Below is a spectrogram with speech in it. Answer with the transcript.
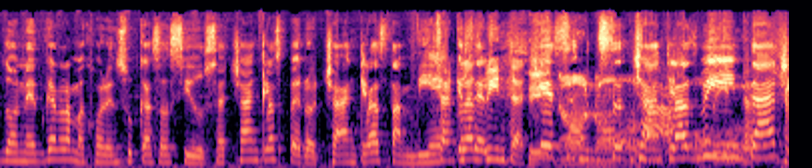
Don Edgar a lo mejor en su casa sí usa chanclas, pero chanclas también. Chanclas que vintage. Sí, que es- no, no. Chanclas vintage,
